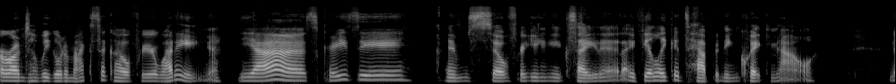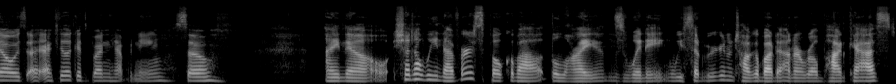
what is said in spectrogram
or until we go to Mexico for your wedding. Yeah, it's crazy. I'm so freaking excited. I feel like it's happening quick now. No, it's, I I feel like it's been happening. So, I know. Chantel, we never spoke about the Lions winning. We said we were going to talk about it on our real podcast.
